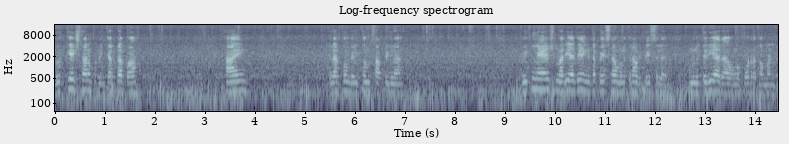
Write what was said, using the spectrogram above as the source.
துர்கேஷ் தானே போடுறீங்க கரெக்டாப்பா ஹாய் எல்லாருக்கும் வெல்கம் சாப்பிட்டீங்களா? விக்னேஷ் மரியாதையாக என்கிட்ட பேசுகிறவங்களுக்கு நான் அப்படி பேசலை. உங்களுக்கு தெரியாதா? அவங்க போடுற கமெண்ட்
